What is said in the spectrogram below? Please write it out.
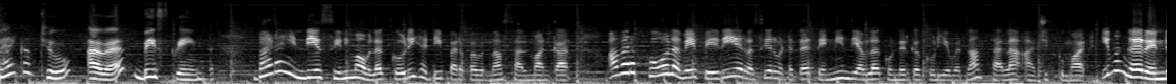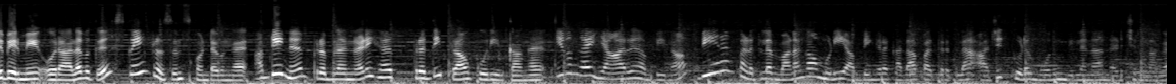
Welcome to our B screen வட இந்திய சினிமாவில் கொடிகட்டி பரப்பவர் தான் சல்மான் கான். அவரை போலவே பெரிய ரசிகர் வட்டத்தை தென்னிந்தியாவில் கொண்டிருக்கக்கூடியவர் தான் தலா அஜித் குமார். இவங்க ரெண்டு பேருமே ஒரு அளவுக்கு ஸ்கிரீன் பிரசன்ஸ் கொண்டவங்க அப்படின்னு பிரபல நடிகர் பிரதீப் ராவ் கூறியிருக்காங்க. இவங்க யாரு அப்படின்னா வீரன் படத்துல வணங்காமுடி அப்படிங்கிற கதாபாத்திரத்துல அஜித் கூட மோதும் வில்லனா நடிச்சிருந்தாங்க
